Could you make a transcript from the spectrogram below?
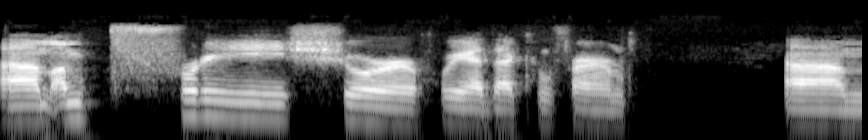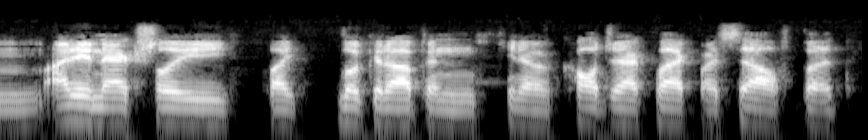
Um, I'm pretty sure we had that confirmed. Um, I didn't actually like look it up and you know call Jack Black myself, but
